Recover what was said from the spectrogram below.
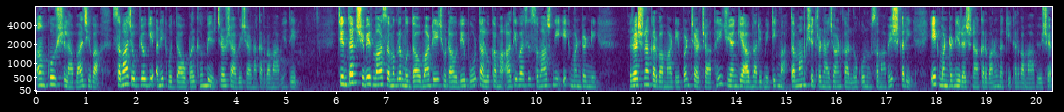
અંકુશ લાવવા જેવા સમાજ ઉપયોગી અનેક મુદ્દાઓ પર ગંભીર ચર્ચા વિચારણા કરવામાં આવી હતી. ચિંતન શિબિરમાં સમગ્ર મુદ્દાઓ માટે છોટાઉદેપુર તાલુકામાં આદિવાસી સમાજની એક મંડળની રચના કરવા માટે પણ ચર્ચા થઈ. જે અંગે આવનારી મિટિંગમાં તમામ ક્ષેત્રના જાણકાર લોકોનો સમાવેશ કરી એક મંડળની રચના કરવાનું નક્કી કરવામાં આવ્યું છે.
